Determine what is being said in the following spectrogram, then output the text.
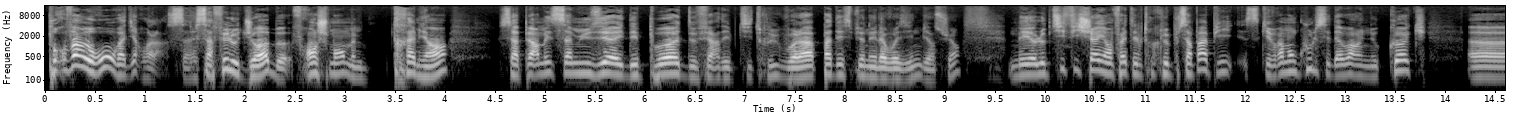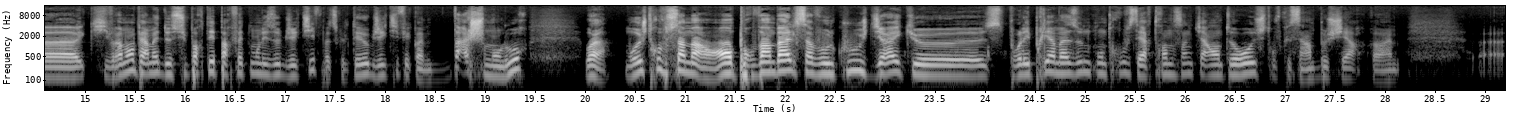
pour 20 euros, on va dire, voilà, ça, fait le job, franchement, même très bien. Ça permet de s'amuser avec des potes, de faire des petits trucs, voilà, pas d'espionner la voisine, bien sûr. Mais euh, le petit fichaille, en fait, est le truc le plus sympa. Puis, ce qui est vraiment cool, c'est d'avoir une coque euh, qui vraiment permet de supporter parfaitement les objectifs, parce que le téléobjectif est quand même vachement lourd. Voilà, moi je trouve ça marrant. Pour 20 balles, ça vaut le coup. Je dirais que pour les prix Amazon qu'on trouve, c'est-à-dire 35-40 euros, je trouve que c'est un peu cher quand même. Euh,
